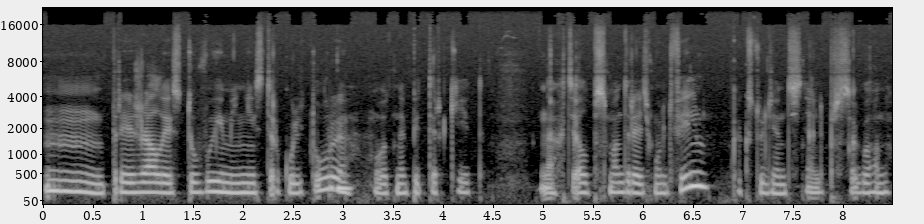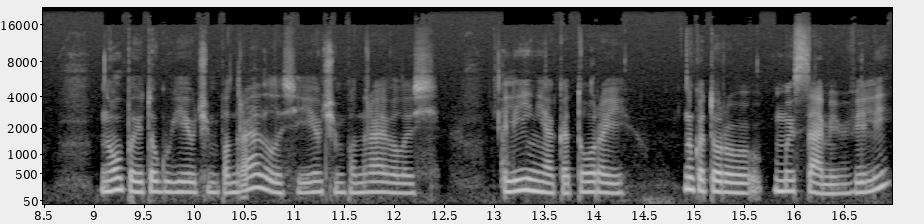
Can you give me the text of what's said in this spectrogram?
приезжала из Тувы министр культуры, Мгм. вот на Питер Кит. Она хотела посмотреть мультфильм, как студенты сняли про Соглану. Но по итогу ей очень понравилось, и ей очень понравилась линия, которой, ну, которую мы сами ввели,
